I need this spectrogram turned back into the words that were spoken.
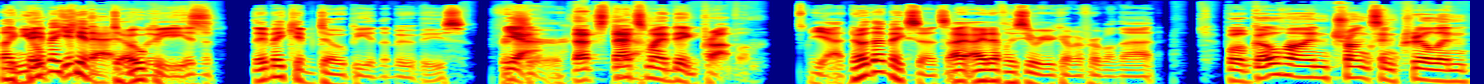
Like they make him that in the dopey in the they make him dopey in the movies for yeah, sure. that's that's Yeah. my big problem. Yeah, no, that makes sense. I, I definitely see where you're coming from on that. Well, Gohan, Trunks, and Krillin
